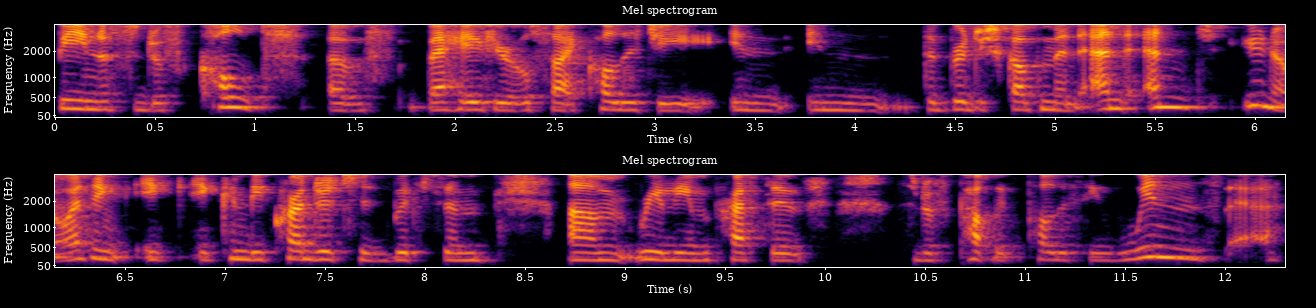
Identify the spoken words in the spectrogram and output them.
been a sort of cult of behavioral psychology in in the British government, and and you know I think it, it can be credited with some um, really impressive sort of public policy wins there.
